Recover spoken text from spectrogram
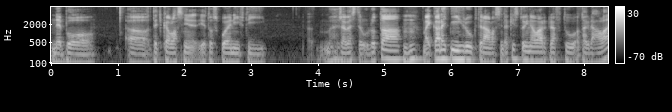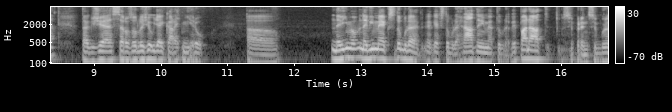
nebo uh, teďka vlastně je to spojený v té eh, hře ve stylu Dota, Mhm. mají karetní hru, která vlastně taky stojí na Warcraftu a tak dále, takže se rozhodli, že udělají karetní hru. Uh, nevíme, nevíme, jak se to bude, jak, jak se to bude hrát, nevíme, jak to bude vypadat. Asi princip bude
